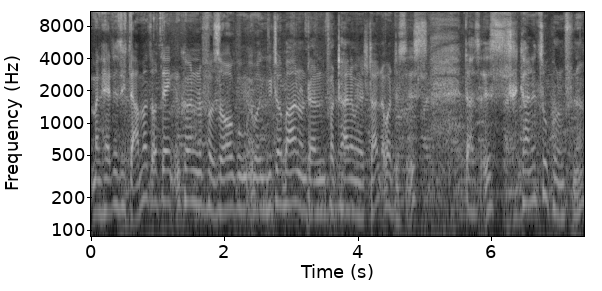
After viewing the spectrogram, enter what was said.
Man hätte sich damals auch denken können, eine Versorgung über Güterbahn und dann Verteilung in der Stadt, aber das ist, das ist keine Zukunft. Ne?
